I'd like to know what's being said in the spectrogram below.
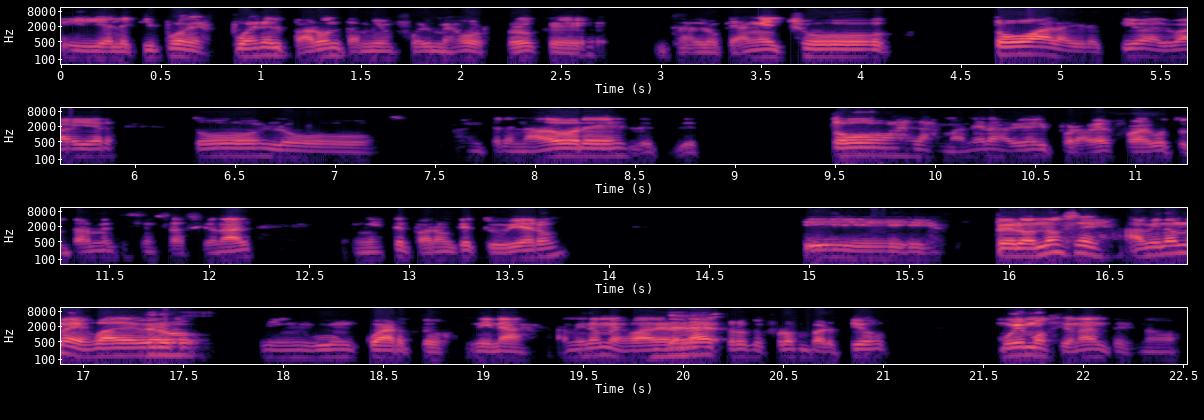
y el equipo después del parón también fue el mejor. Creo que lo que han hecho toda la directiva del Bayern, todos los, entrenadores, de, de, todas las maneras había y por haber, fue algo totalmente sensacional en este parón que tuvieron. Y, pero no sé, a mí no me dejó de ver ningún cuarto ni nada. A mí no me dejó de ver nada. Creo que fueron partidos muy emocionantes, ¿no?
